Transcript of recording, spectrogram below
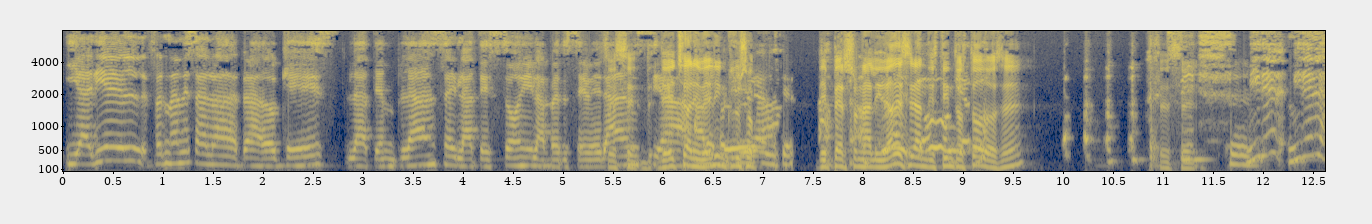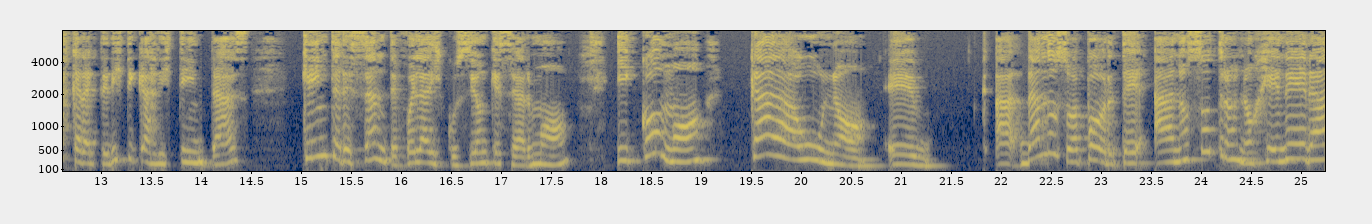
Y Ariel Fernández Alvarado, que es la templanza y la tesón y la perseverancia. De hecho, a nivel incluso de personalidades eran distintos todos, ¿eh? Sí, Miren, miren las características distintas qué interesante fue la discusión que se armó y cómo cada uno, eh, dando su aporte, a nosotros nos genera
